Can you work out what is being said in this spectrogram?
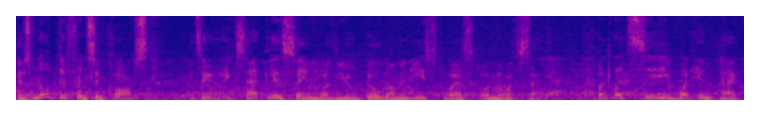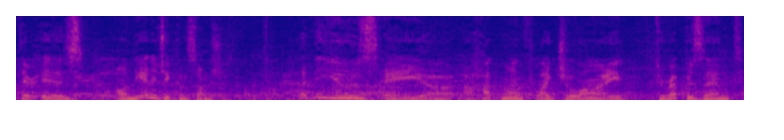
there's no difference in cost. It's exactly the same whether you build on an east-west or north-south. But let's see what impact there is on the energy consumption. Let me use a, uh, a hot month like July to represent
